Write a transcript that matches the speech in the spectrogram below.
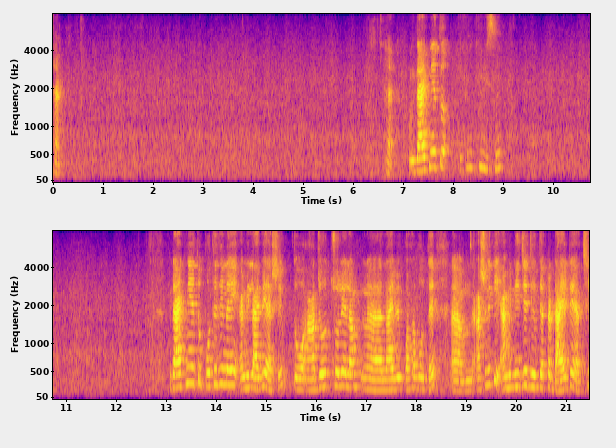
হ্যাঁ। হ্যাঁ ডায়েট নিয়ে তো, এখানে কি হয়েছে ডায়েট নিয়ে তো প্রতিদিনই আমি লাইভে আসি, তো আজও চলে এলাম লাইভে কথা বলতে। আসলে কি, আমি নিজে যেহেতু একটা ডায়েটে আছি,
